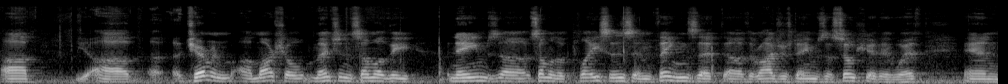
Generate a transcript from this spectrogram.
uh, uh, uh, Chairman Marshall mentioned some of the names, some of the places and things that the Rodgers name is associated with, and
